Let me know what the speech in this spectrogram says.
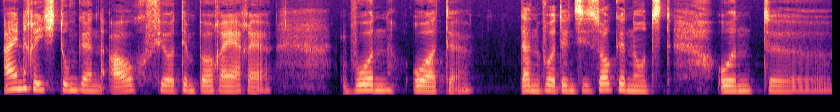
Einrichtungen auch für temporäre Wohnorte. Dann wurden sie so genutzt und äh,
